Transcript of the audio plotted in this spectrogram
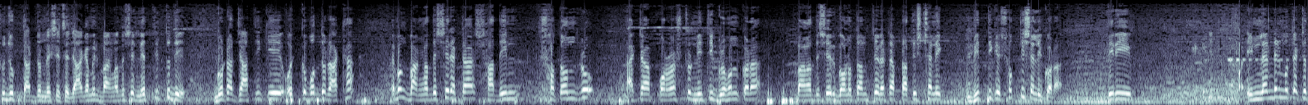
সুযোগ তার জন্য এসেছে যে আগামীর বাংলাদেশের নেতৃত্ব দিয়ে গোটা জাতিকে ঐক্যবদ্ধ রাখা এবং বাংলাদেশের একটা স্বাধীন, স্বতন্ত্র একটা পররাষ্ট্র নীতি গ্রহণ করা, বাংলাদেশের গণতন্ত্রের একটা প্রাতিষ্ঠানিক ভিত্তিকে শক্তিশালী করা। তিনি ইংল্যান্ডের মতো একটা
